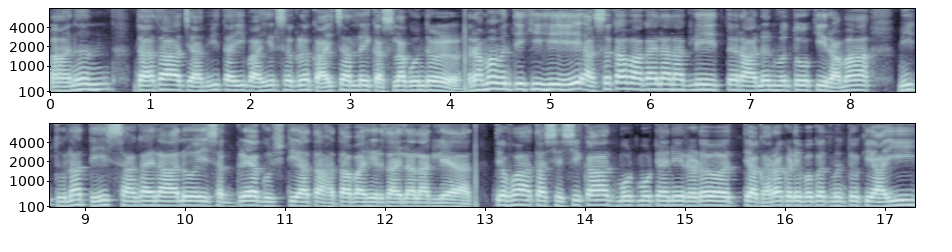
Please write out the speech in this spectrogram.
आनंद दादा जान्हवी ताई बाहेर सगळं काय चाललंय? कसला गोंधळ? रमा म्हणते की हे असं का वागायला लागले? तर आनंद म्हणतो की रमा मी तुला तेच सांग सांगायला आलोय सगळ्या गोष्टी आता हाताबाहेर जायला लागल्यात. तेव्हा आता शशिकांत मोठमोठ्याने रडत त्या घराकडे बघत म्हणतो की आई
